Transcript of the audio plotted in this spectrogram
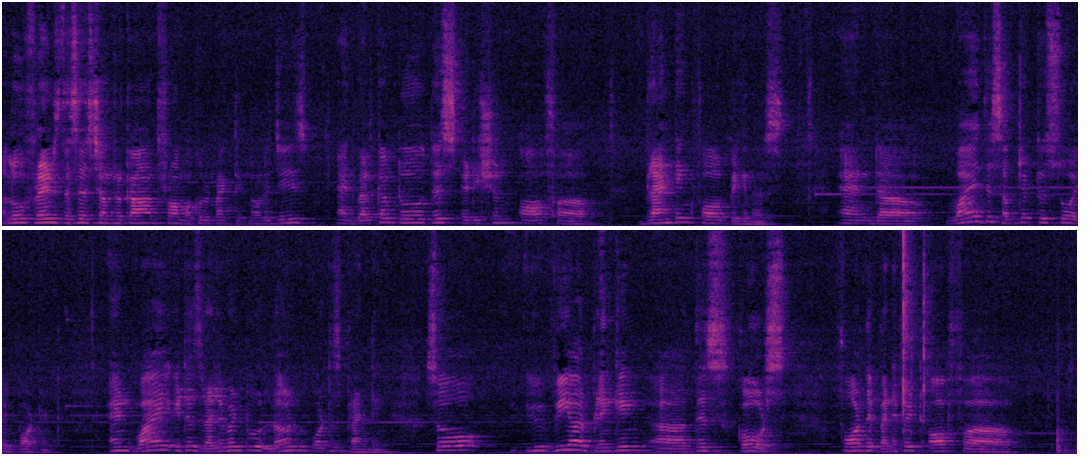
Hello friends, this is Chandrakant from Akulmach Technologies and welcome to this edition of uh, branding for beginners and uh, why this subject is so important and why it is relevant to learn what is branding. So you, we are bringing uh, this course for the benefit of uh,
